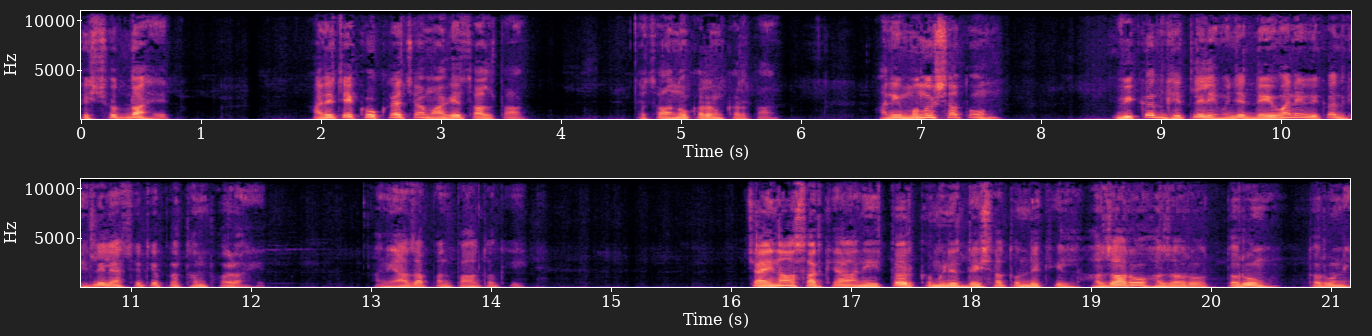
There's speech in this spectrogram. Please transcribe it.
ते शुद्ध आहेत आणि ते कोकऱ्याच्या मागे चालतात त्याचं अनुकरण करतात. आणि मनुष्यातून विकत घेतलेले म्हणजे देवाने विकत घेतलेले असे ते प्रथम फळ आहेत. आणि आज आपण पाहतो की चायनासारख्या आणि इतर कम्युनिस्ट देशातून देखील हजारो हजारो तरुण तरुणी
